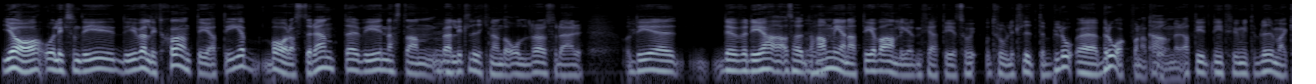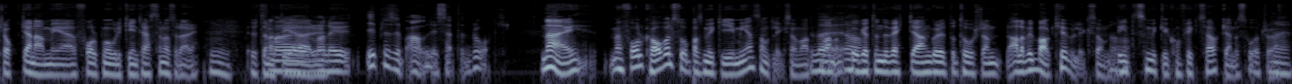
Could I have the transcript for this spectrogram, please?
ja, och liksom det är, det är väldigt skönt det att det är bara studenter, vi är nästan Mm. väldigt liknande åldrar och sådär. Och det, det var det, alltså Mm. han menar att det var anledningen till att det är så otroligt lite blå, äh, bråk på nationer. Att det, det inte blir de här krockarna med folk med olika intressen och sådär. Utan man, att det är, man har ju i princip aldrig sett ett bråk. nej, men folk har väl så pass mycket gemensamt liksom. Att Nej, man har ja. pluggat under veckan, går ut på torsdagen, alla vill bara ha kul liksom. Ja. Det är inte så mycket konfliktsökande så tror jag. Nej.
